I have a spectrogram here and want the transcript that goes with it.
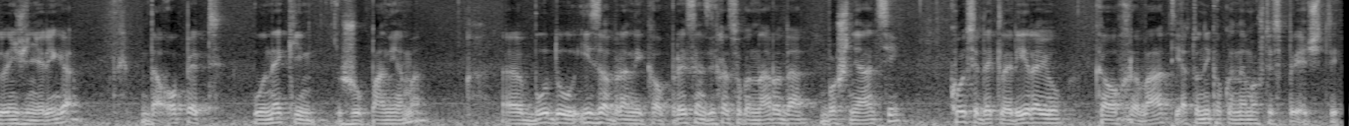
do inženjeringa, da opet u nekim županijama e, budu izabrani kao predstavnici hrvatskog naroda bošnjaci koji se deklariraju kao Hrvati, a to nikako ne možete spriječiti.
